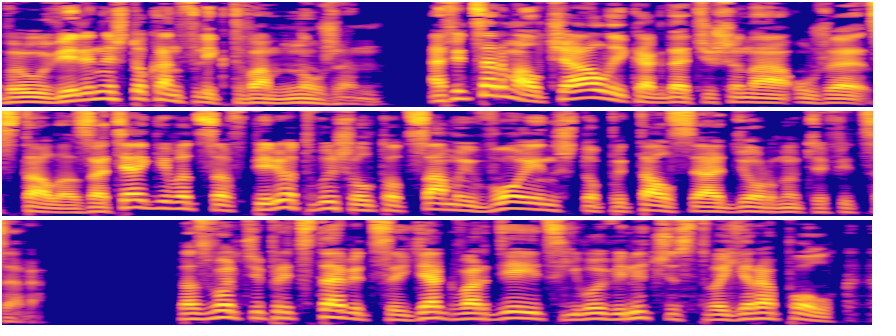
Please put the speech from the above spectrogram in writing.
«Вы уверены, что конфликт вам нужен?» Офицер молчал, и когда тишина уже стала затягиваться, вперед вышел тот самый воин, что пытался одернуть офицера. «Позвольте представиться, я гвардеец Его Величества Ярополк.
